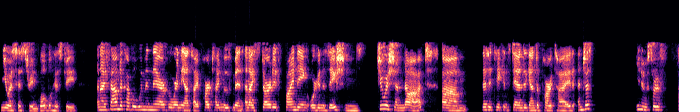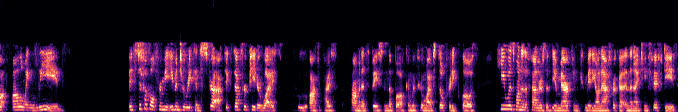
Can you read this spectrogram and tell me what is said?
U.S. history and global history. And I found a couple women there who were in the anti-apartheid movement, and I started finding organizations, Jewish and not, um, that had taken stand against apartheid, and just, you know, sort of fo- following leads. It's difficult for me even to reconstruct, except for Peter Weiss, who occupies a prominent space in the book and with whom I'm still pretty close. He was one of the founders of the American Committee on Africa in the 1950s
